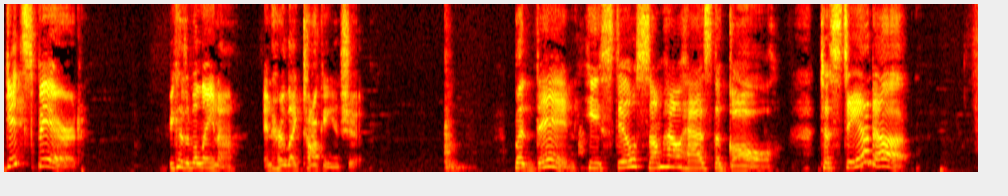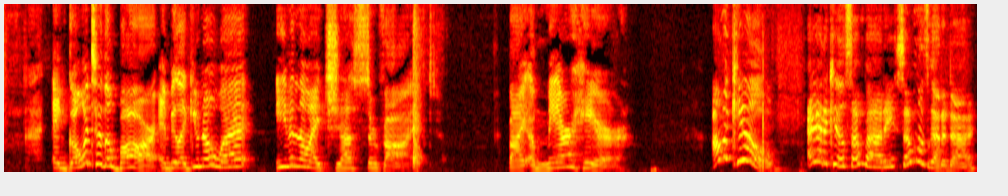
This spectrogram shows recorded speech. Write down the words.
Get spared because of Elena and her like talking and shit. But then he still somehow has the gall to stand up and go into the bar and be like, you know what? Even though I just survived by a mere hair, I'm gonna kill. I gotta kill somebody. Someone's gotta die.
